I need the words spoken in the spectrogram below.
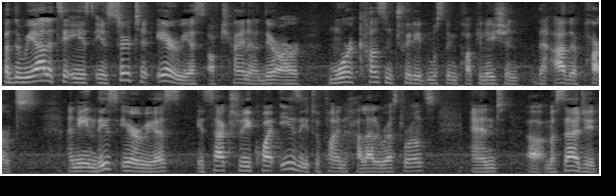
But the reality is, in certain areas of China, there are more concentrated Muslim population than other parts. And in these areas, it's actually quite easy to find halal restaurants and uh, masajid.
